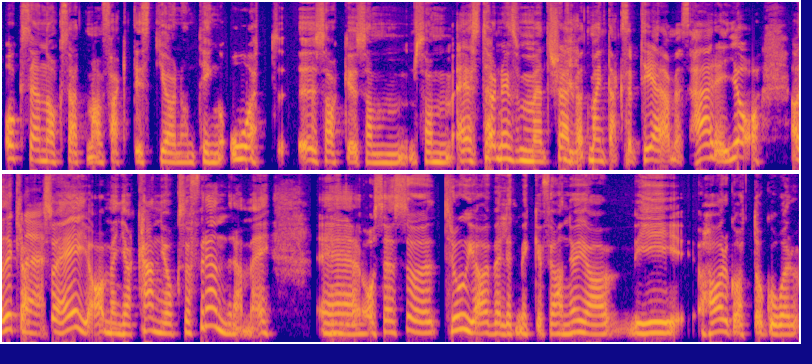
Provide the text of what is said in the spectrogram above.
Och sen också att man faktiskt gör någonting åt äh, saker som, som är störningsmoment själv, att man inte accepterar, men så här är jag. Ja, det är klart, Nej. så är jag, men jag kan ju också förändra mig. Eh, mm. Och sen så tror jag väldigt mycket, för Annie och jag, vi har gått och går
